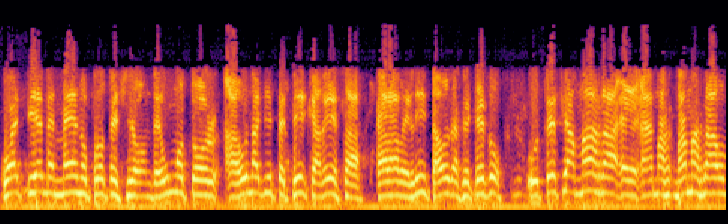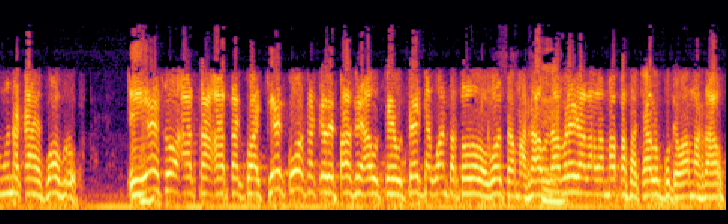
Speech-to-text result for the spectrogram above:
cuál tiene menos protección de un motor a una jipetica de esa carabelita. Óigase que eso, usted se amarra, eh, ama- va amarrado en una caja de fósforo. Y eso hasta hasta cualquier cosa que le pase a usted, usted que aguanta todos los golpes amarrados, una brega nada más para sacarlo porque va amarrado.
